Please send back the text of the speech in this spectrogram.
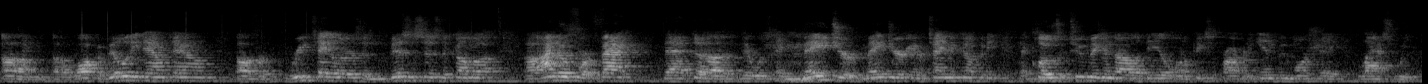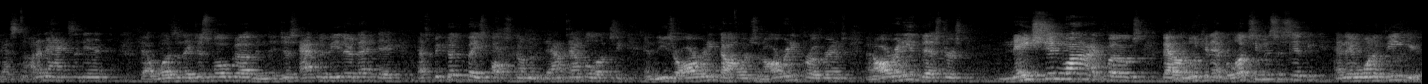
um, uh, walkability downtown, uh, for retailers and businesses to come up. I know for a fact that uh, there was a major, major entertainment company that closed a $2 million deal on a piece of property in Beaumarchais last week. That's not an accident. That wasn't, they just woke up and they just happened to be there that day. That's because baseball's coming to downtown Biloxi, and these are already dollars and already programs and already investors nationwide, folks, that are looking at Biloxi, Mississippi, and they want to be here.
